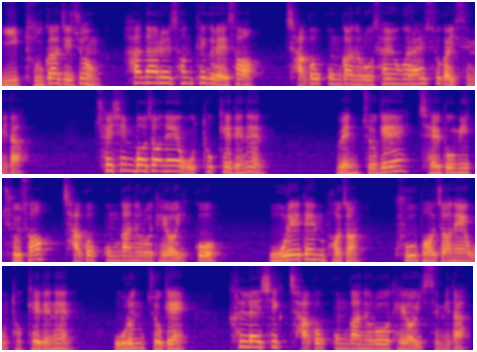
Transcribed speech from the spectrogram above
이 두 가지 중 하나를 선택을 해서 작업 공간으로 사용을 할 수가 있습니다. 최신 버전의 오토캐드는 왼쪽에 제도 및 주석 작업 공간으로 되어 있고 오래된 버전, 9 버전의 오토캐드는 오른쪽에 클래식 작업 공간으로 되어 있습니다.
